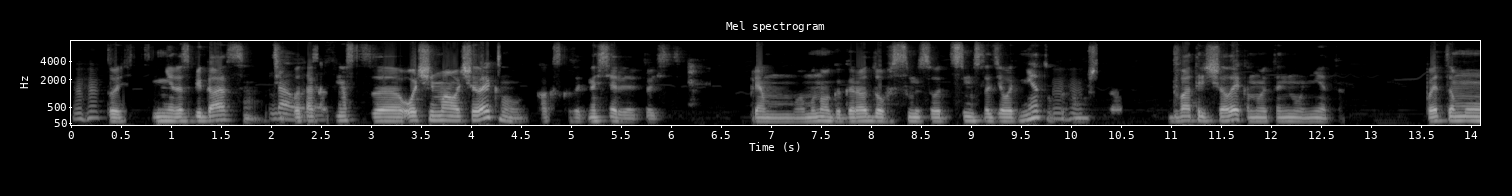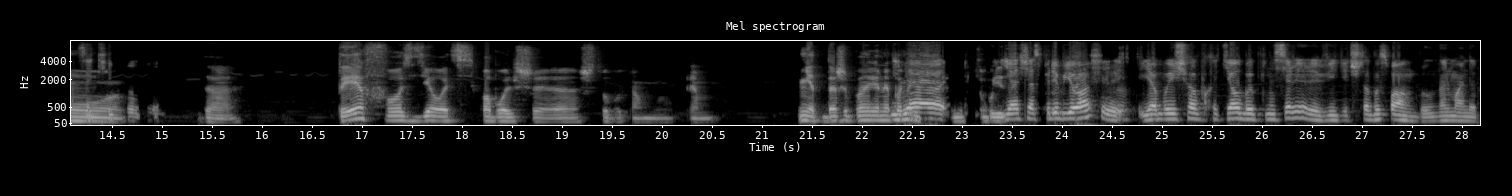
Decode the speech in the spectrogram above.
Мгм. то есть не разбегаться. Да, типа, вот так как у нас э, очень мало человек, ну, как сказать, на сервере, то есть прям много городов смысла, смысла делать нету, Мгм. потому что 2-3 человека, ну, это, ну, нет. Поэтому, да. ТФ сделать побольше, э, чтобы там ну, прям... Нет, даже, наверное, Я, что будет... я сейчас перебью Афи, Да. я бы еще хотел бы на сервере видеть, чтобы спаун был нормальный. Я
